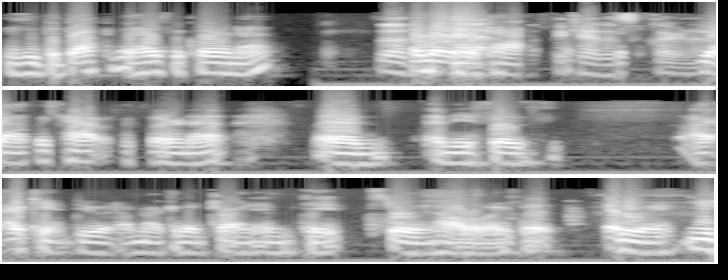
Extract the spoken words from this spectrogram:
is it the duck that has the clarinet? Oh, the, Oh, no, the cat, cat. The cat has clarinet. Yeah, the cat with the clarinet, and and he says, "I, I can't do it. I'm not going to try and imitate Sterling Holloway." But anyway, you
